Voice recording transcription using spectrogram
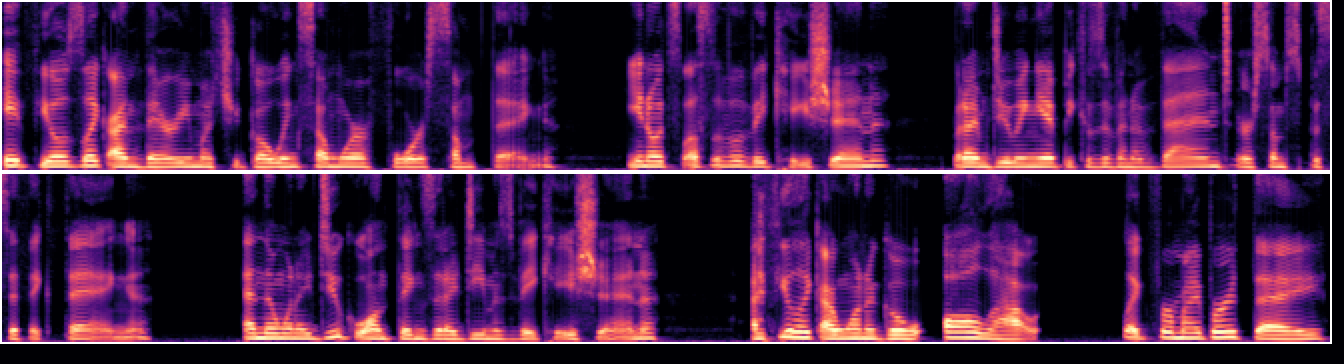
it feels like I'm very much going somewhere for something. You know, it's less of a vacation but I'm doing it because of an event or some specific thing. And then when I do go on things that I deem as vacation, I feel like I want to go all out. Like for my birthday,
